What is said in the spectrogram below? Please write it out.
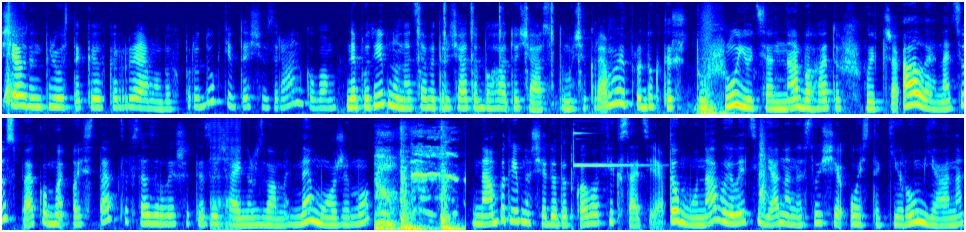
Ще один плюс таких кремових продуктів, те, що зранку вам не потрібно на це витрачати багато часу, тому що кремові продукти штушуються набагато швидше. Але на цю спеку ми ось так це все залишити, звичайно ж, з вами не можемо. Нам потрібна ще додаткова фіксація. Тому на вилиці я нанесу ще ось такі рум'яна.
